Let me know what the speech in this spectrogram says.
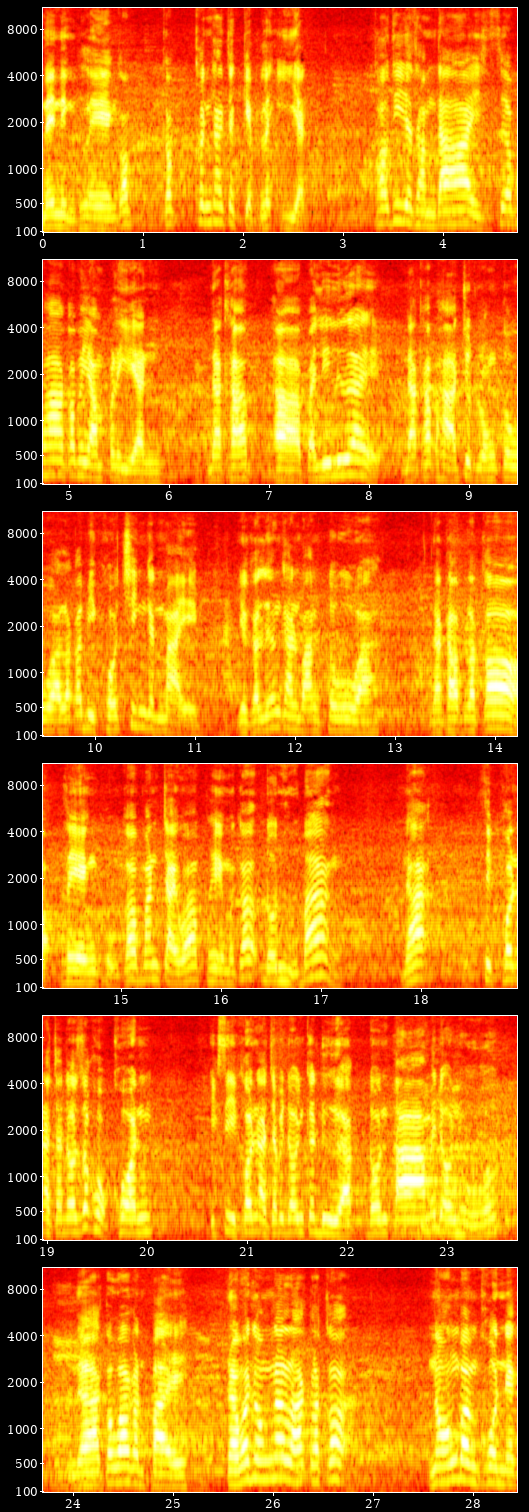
ในหนึ่งเพลงก็ก็ค่อนข้างจะเก็บละเอียด เท่าที่จะทำได้เสื้อผ้าก็พยายามเปลี่ยน นะครับอ่าไปเรื่อยๆนะครับหาจุดลงตัวแล้วก็มีโคชชิ่งกันใหม่เกี่ยวกับเรื่องการวางตัวนะครับแล้วก็เพลงผมก็มั่นใจว่าเพลงมันก็โดนหูบ้างนะฮะสิบคนอาจจะโดนสักหกคน อีก4คนอาจจะไปโดนกระเดือกโดนตาไม่โดนหูนะฮะก็ว่ากันไป แต่ว่าน้องน่ารักแล้วก็น้องบางคนเนี่ย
